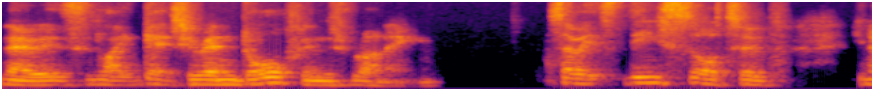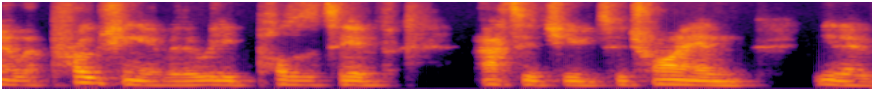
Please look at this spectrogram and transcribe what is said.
know it's like gets your endorphins running. So it's these sort of you know approaching it with a really positive attitude to try and you know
